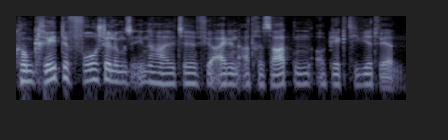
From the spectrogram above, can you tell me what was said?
konkrete Vorstellungsinhalte für einen Adressaten objektiviert werden.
